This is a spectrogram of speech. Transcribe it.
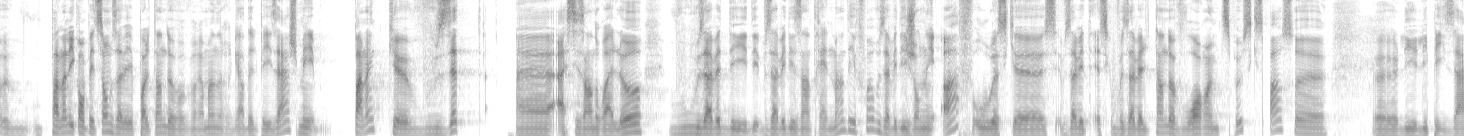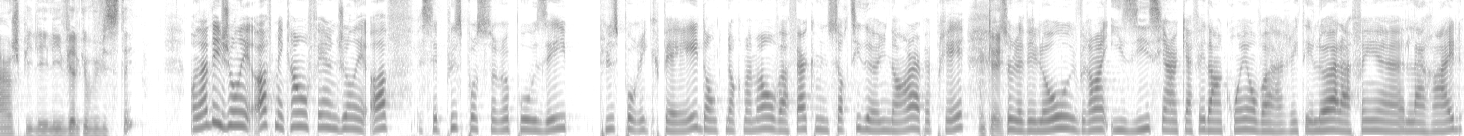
pendant les compétitions, vous n'avez pas le temps de vraiment de regarder le paysage, mais pendant que vous êtes euh, à ces endroits-là, vous, avez des, des- vous avez des entraînements des fois, vous avez des journées off, ou est-ce que vous avez, est-ce que vous avez le temps de voir un petit peu ce qui se passe, euh, euh, les, les paysages puis les, les villes que vous visitez? On a des journées off, mais quand on fait une journée off, c'est plus pour se reposer, plus pour récupérer. Donc, normalement, on va faire comme une sortie d'une heure à peu près sur le vélo, vraiment easy. S'il y a un café dans le coin, on va arrêter là à la fin euh, de la ride.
